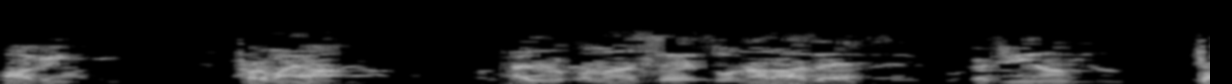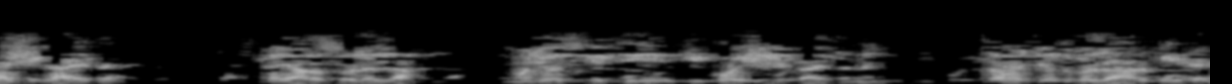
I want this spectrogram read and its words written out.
آ گئی۔ فرمایا القما سے تو ناراض ہے۔ کہ جی ہاں کیا شکایت ہے؟ کہ یا رسول اللہ، مجھے اس کے دین کی کوئی شکایت نہیں۔ تحجد گزار بھی ہے،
